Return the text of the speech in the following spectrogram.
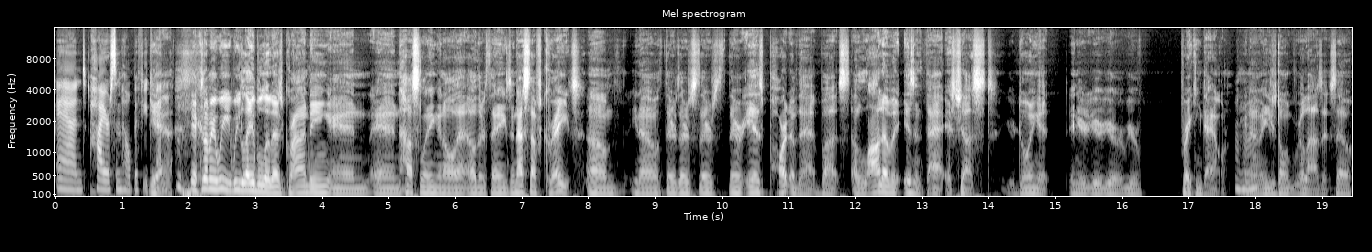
and hire some help if you can. Yeah, yeah. Because I mean, we we label it as grinding and and hustling and all that other things, and that stuff's great. Um, you know, there there's there's there is part of that, but a lot of it isn't that. It's just you're doing it and you're you're you're, you're breaking down. You know, and you just don't realize it. So.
